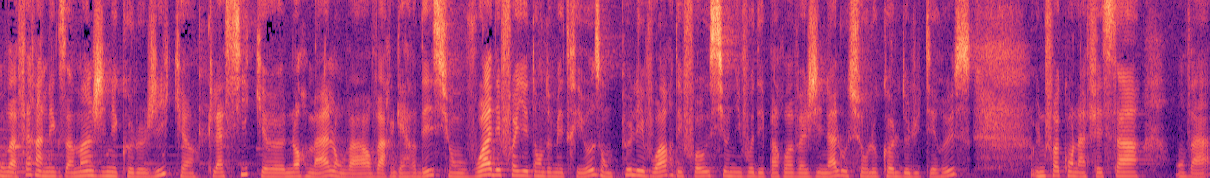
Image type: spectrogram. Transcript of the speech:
On va faire un examen gynécologique classique, euh, normal. On va, on va regarder si on voit des foyers d'endométriose. On peut les voir des fois aussi au niveau des parois vaginales ou sur le col de l'utérus. Une fois qu'on a fait ça, on va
